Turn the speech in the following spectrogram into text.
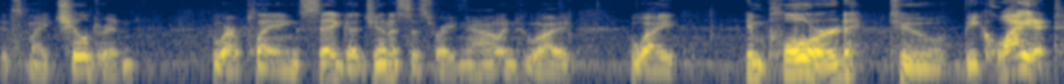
it's my children who are playing Sega Genesis right now and who I who I implored to be quiet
